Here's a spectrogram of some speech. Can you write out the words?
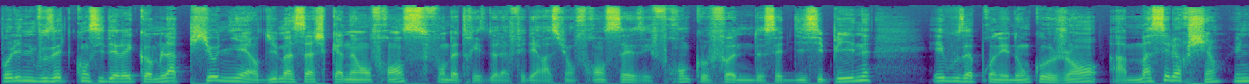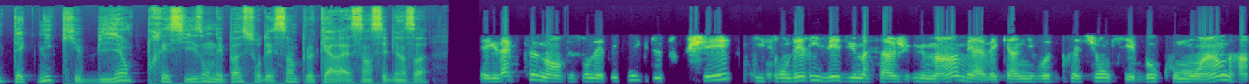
Pauline, vous êtes considérée comme la pionnière du massage canin en France, fondatrice de la Fédération française et francophone de cette discipline, et vous apprenez donc aux gens à masser leur chien, une technique bien précise, on n'est pas sur des simples caresses, hein, c'est bien ça. Exactement, ce sont des techniques de toucher qui sont dérivées du massage humain, mais avec un niveau de pression qui est beaucoup moindre,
